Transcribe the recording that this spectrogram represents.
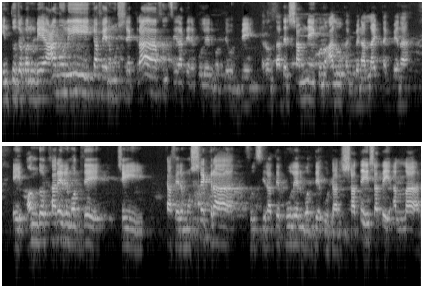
কিন্তু যখন বেআমলি কাফের মুশরিকরা ফুলসিরাতের ফুলের মধ্যে উঠবে, কারণ তাদের সামনে কোনো আলো থাকবে না, লাইট থাকবে না, এই অন্ধকারের মধ্যে সেই কাফের মুশরিকরা ফুলসিরাতে পুলের মধ্যে ওঠার সাথে সাথে আল্লাহর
